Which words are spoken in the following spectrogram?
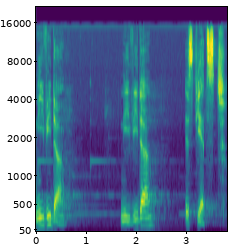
Nie wieder. Nie wieder ist jetzt.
